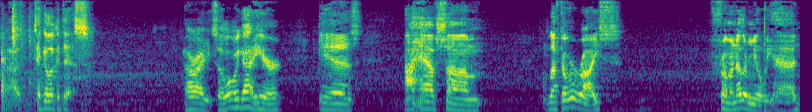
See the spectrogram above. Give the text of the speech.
uh, take a look at this. Alrighty, so what we got here is I have some leftover rice from another meal we had.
